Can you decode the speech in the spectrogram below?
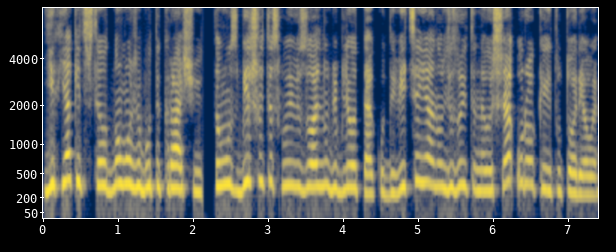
їх якість все одно може бути кращою. Тому збільшуйте свою візуальну бібліотеку, дивіться і аналізуйте не лише уроки і туторіали,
